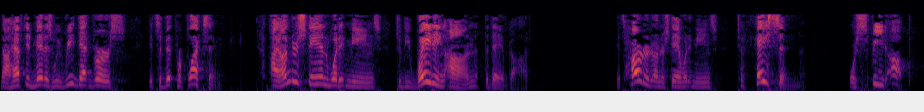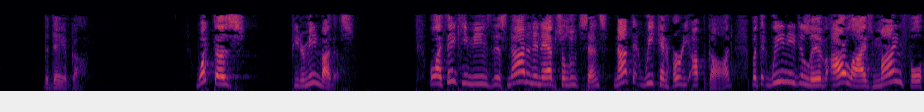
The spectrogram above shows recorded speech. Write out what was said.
Now, I have to admit, as we read that verse, it's a bit perplexing. I understand what it means to be waiting on the day of God. It's harder to understand what it means to hasten or speed up the day of God. What does Peter mean by this? Well, I think he means this not in an absolute sense, not that we can hurry up God, but that we need to live our lives mindful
